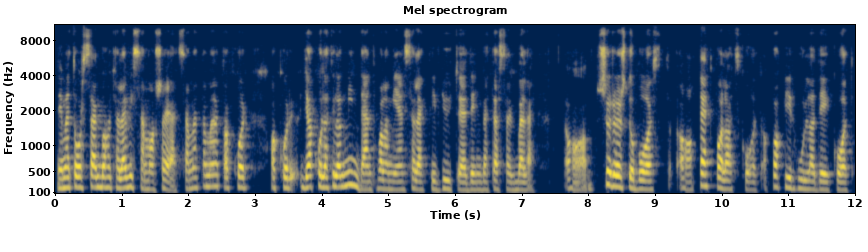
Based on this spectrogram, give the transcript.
Németországban, hogyha leviszem a saját szemetemet, akkor, akkor gyakorlatilag mindent valamilyen szelektív gyűjtőedénybe teszek bele a sörös dobozt, a PET palackot, a papírhulladékot,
